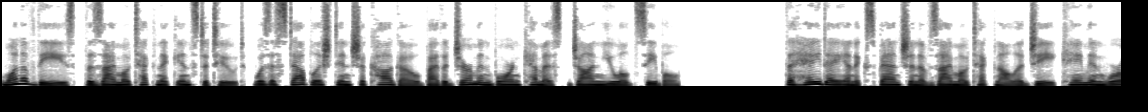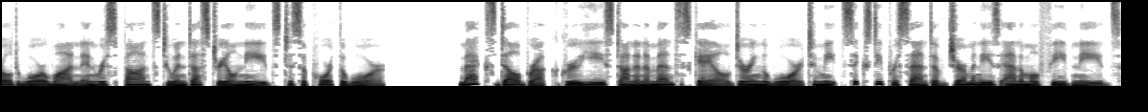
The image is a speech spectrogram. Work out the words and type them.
One of these, the Zymotechnik Institute, was established in Chicago by the German-born chemist John Ewald Siebel. The heyday and expansion of zymotechnology came in World War I in response to industrial needs to support the war. Max Delbruck grew yeast on an immense scale during the war to meet 60% of Germany's animal feed needs.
